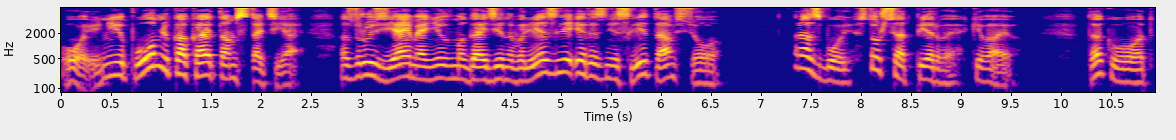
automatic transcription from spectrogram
Ой, не помню, какая там статья. С друзьями они в магазин влезли и разнесли там все. Разбой, 161-е, киваю. Так вот,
